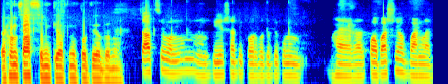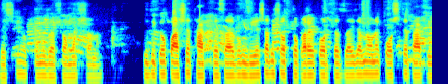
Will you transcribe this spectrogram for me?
এখন চাচ্ছেন কি আপনি প্রতিবেদনে? চাচ্ছি বললাম না বিয়ে শাদী করব যদি কোনো ভাইয়েরা প্রবাসী হোক বাংলাদেশি হোক কোনো সমস্যা না। যদি কেউ পাশে থাকতে চায় এবং বিয়ে শাদী সত্যকারের করতে চায়, যে আমি অনেক কষ্টে থাকি,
